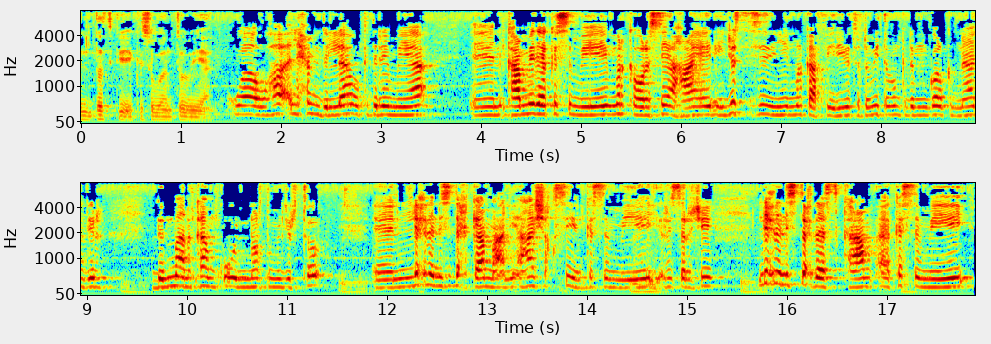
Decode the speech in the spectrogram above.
in dadkii ay ka soo waantoobayaan waaw ha alxamdulilah waan ka dareemayaa Een, kaamidaa ka sameeyey marka hore say ahaayeen iyo just sida yihiin markaa fiiriyo toddobiyi tobanka degmo gobolka banaadir degmaan kaam ku olin horta ma jirto. Lixdan iyo saddex kaam ani ahaan shaqsiyan ka sameeyey researchi lixdan iyo saddexdaas kaam aa ka sameeyey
